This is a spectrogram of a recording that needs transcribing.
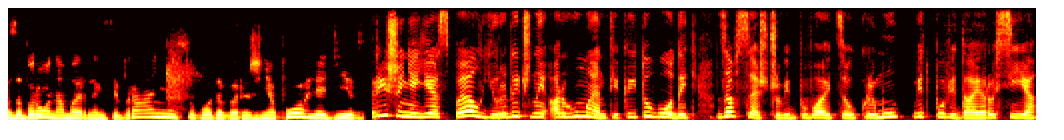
заборона мирних зібрань, свобода вираження поглядів, Рішення ЄСПЛ – юридичний аргумент, який доводить, за все, що відбувається у Криму, відповідає Росія,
